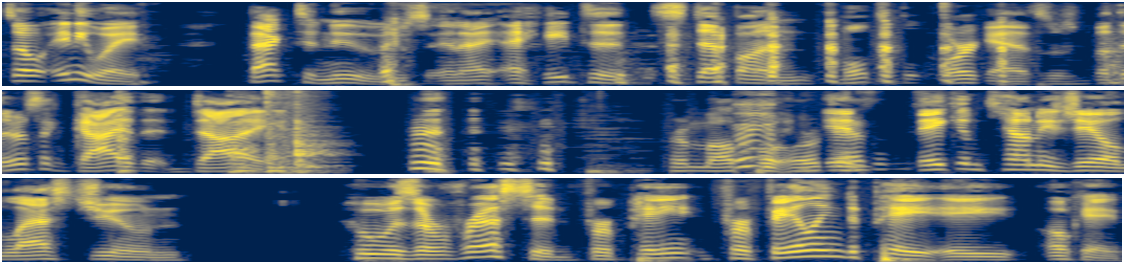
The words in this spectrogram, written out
So anyway, back to news, and I, I hate to step on multiple orgasms, but there's a guy that died From multiple orgasms. in orgasms. Macomb County Jail last June, who was arrested for pay for failing to pay a okay,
